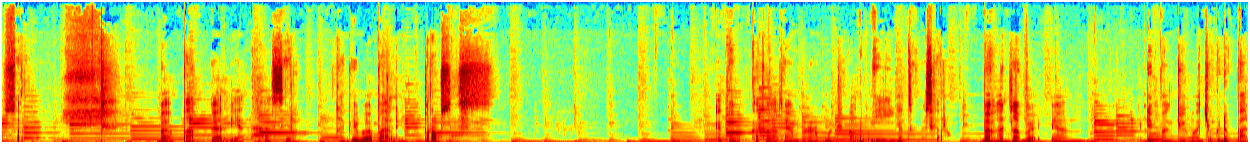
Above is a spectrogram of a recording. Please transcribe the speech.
sorry. Bapak nggak lihat hasil tapi bapak lihat proses kata-kata yang benar-benar aku ingat sampai sekarang. Bahkan sampai yang dipanggil maju ke depan.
